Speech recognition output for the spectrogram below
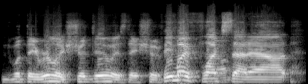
What they really should do is they should. They might flex out. that out.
